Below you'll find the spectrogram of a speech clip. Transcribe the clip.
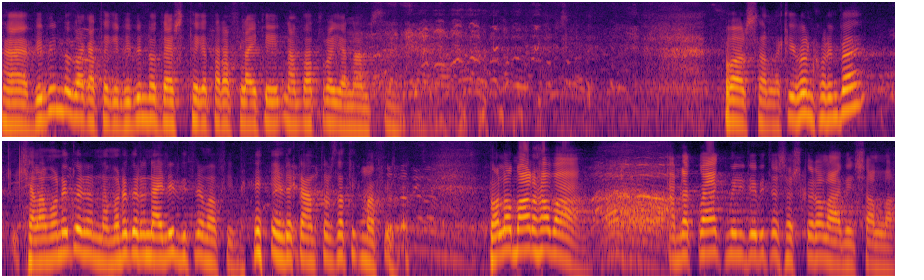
হ্যাঁ বিভিন্ন জায়গা থেকে বিভিন্ন দেশ থেকে তারা ফ্লাইটে নামবাত্র ইয়া নামছে মার্শাল্লাহ কি করিম ভাই খেলা মনে করেন না মনে করেন নাইলির ভিতরে মাহফিল এটা একটা আন্তর্জাতিক মাহফিল বলো মার হাবা আমরা কয়েক মিনিটের ভিতরে শেষ করে লাম ইনশাল্লাহ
